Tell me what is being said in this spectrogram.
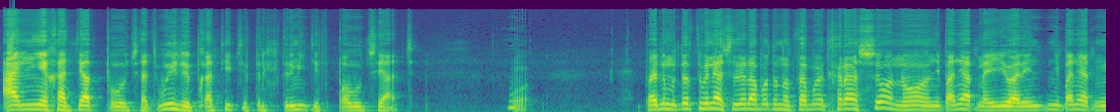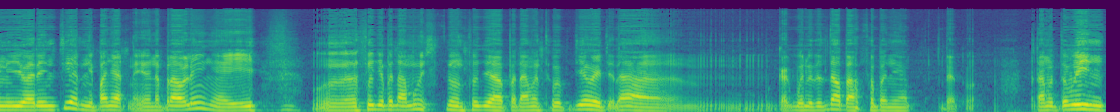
а не хотят получать. Вы же хотите, стремитесь получать. Вот. Поэтому то, что вы начали работу над собой, это хорошо, но непонятно ее, ориен... непонятно ее ориентир, непонятно ее направление, и э, судя по тому, что, ну, судя по тому, что вы делаете, да, как бы результата особо нет от этого. Потому что вы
